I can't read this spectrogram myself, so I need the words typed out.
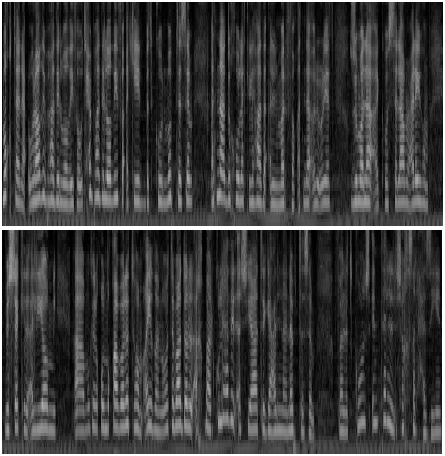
مقتنع وراضي بهذه الوظيفة وتحب هذه الوظيفة أكيد بتكون مبتسم أثناء دخولك لهذا المرفق أثناء رؤية زملائك. والسلام عليهم بالشكل اليومي. آه ممكن نقول مقابلتهم أيضا وتبادل الأخبار. كل هذه الأشياء تجعلنا نبتسم. فلا تكونش أنت الشخص الحزين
